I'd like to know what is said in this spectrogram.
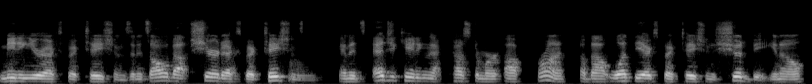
meeting your expectations, and it's all about shared expectations, mm-hmm. and it's educating that customer up front about what the expectations should be. You know,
